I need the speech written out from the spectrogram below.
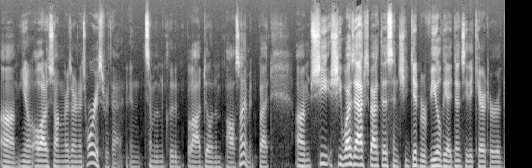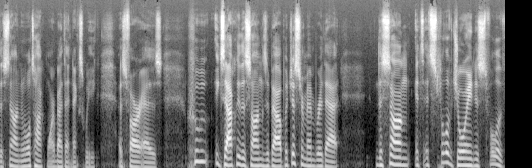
Um, you know, a lot of songwriters are notorious for that, and some of them include Bob Dylan and Paul Simon. But um, she she was asked about this, and she did reveal the identity, of the character of the song, and we'll talk more about that next week, as far as who exactly the song's about. But just remember that the song it's it's full of joy and it's full of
